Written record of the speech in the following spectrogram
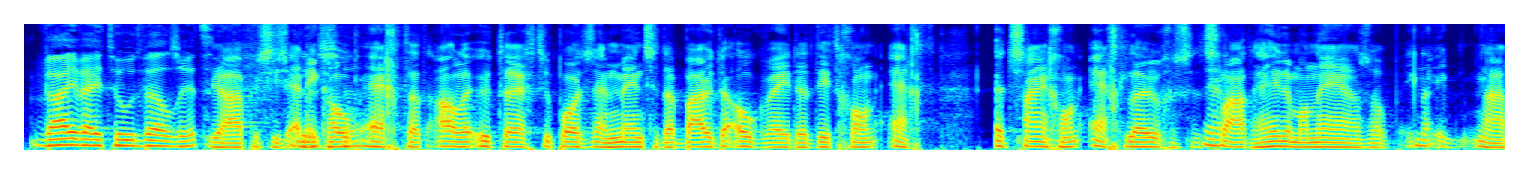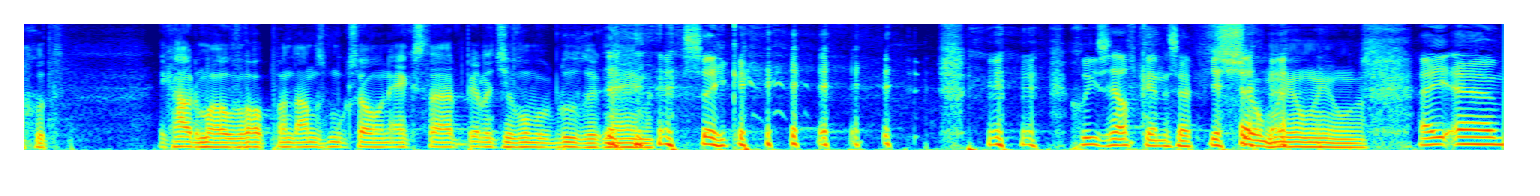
wij weten hoe het wel zit. Ja, precies. En Dus, ik hoop echt dat alle Utrecht supporters en mensen daarbuiten ook weten dat dit gewoon echt... Het zijn gewoon echt leugens. Het slaat helemaal nergens op. Ik, ik, nou goed, ik hou er maar over op, want anders moet ik zo een extra pilletje voor mijn bloeddruk nemen. Zeker. Goede zelfkennis heb je. jongen, jongen, jongen. Hey, ehm,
